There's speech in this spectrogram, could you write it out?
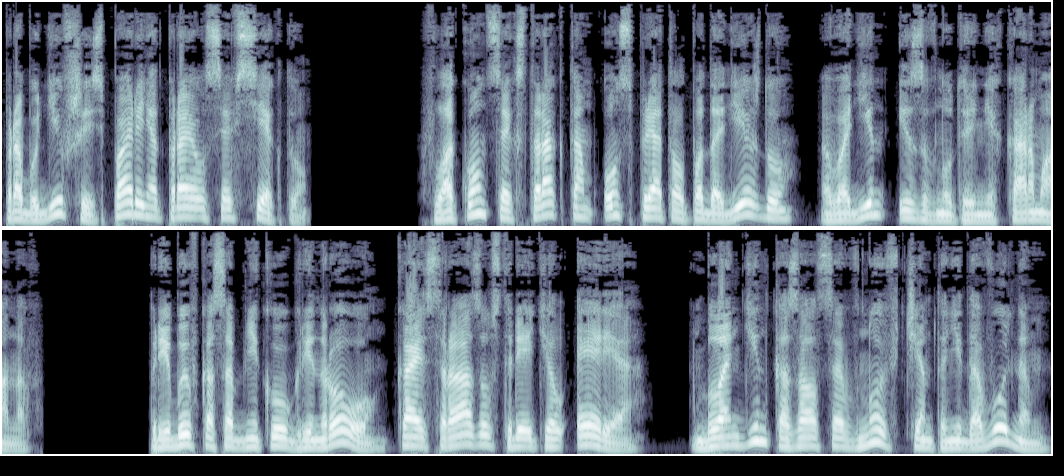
пробудившись, парень отправился в секту. Флакон с экстрактом он спрятал под одежду в один из внутренних карманов. Прибыв к особняку Гринроу, Кай сразу встретил Эрия. Блондин казался вновь чем-то недовольным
